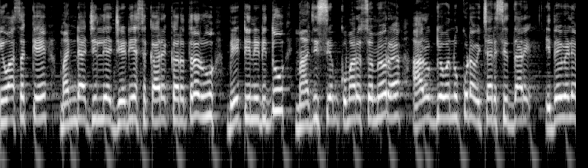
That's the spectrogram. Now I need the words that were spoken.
ನಿವಾಸಕ್ಕೆ ಮಂಡ್ಯ ಜಿಲ್ಲೆಯ ಜೆಡಿಎಸ್ ಕಾರ್ಯಕರ್ತರು ಭೇಟಿ ನೀಡಿದ್ದು, ಮಾಜಿ ಸಿಎಂ ಕುಮಾರಸ್ವಾಮಿ ಅವರ ಆರೋಗ್ಯವನ್ನು ಕೂಡ ವಿಚಾರಿಸಿದ್ದಾರೆ. ಇದೇ ವೇಳೆ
